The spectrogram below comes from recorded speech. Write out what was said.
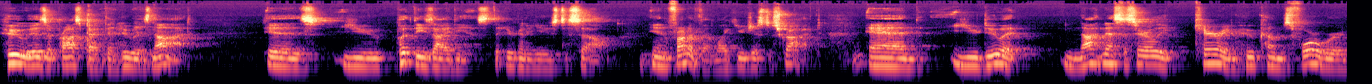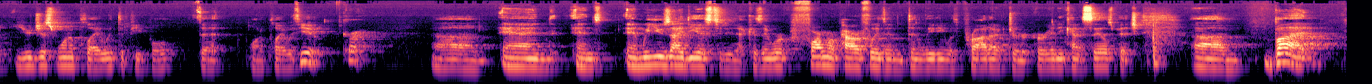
who is a prospect and who is not is you put these ideas that you're going to use to sell in front of them, like you just described, and you do it not necessarily caring who comes forward. You just want to play with the people that want to play with you Correct. Um, and and and we use ideas to do that because they work far more powerfully than, than leading with product or, or any kind of sales pitch. Um, but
